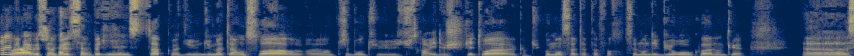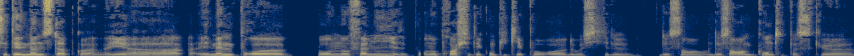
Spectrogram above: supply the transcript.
Ouais, c'est un peu, c'est un peu du non-stop, quoi, du, du, matin au soir. Euh, en plus, bon, tu, tu travailles de chez toi. Quand tu commences, hein, t'as pas forcément des bureaux ou quoi, donc euh, c'était non-stop, quoi. Et, et même pour pour nos familles, pour nos proches, c'était compliqué pour eux aussi de de s'en de s'en rendre compte parce que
